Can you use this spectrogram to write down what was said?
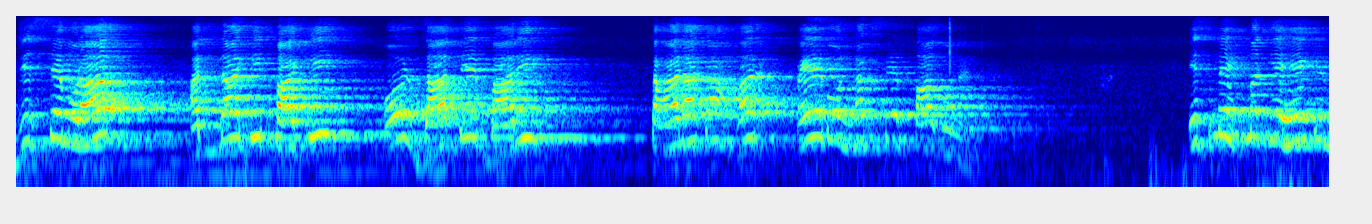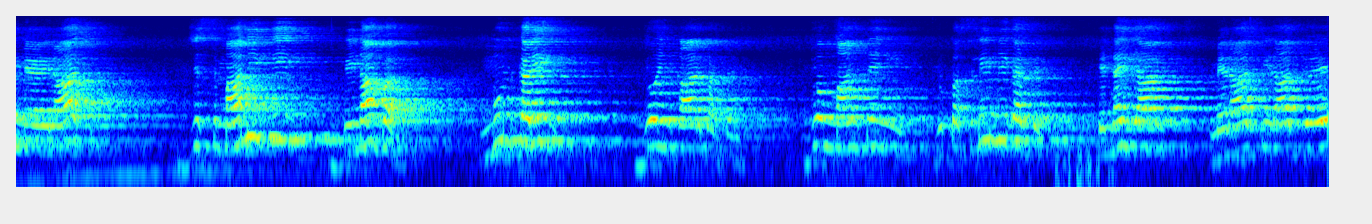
जिससे मुराद अल्लाह की पाकी और जाते बारी ताला का हर ऐब और नफ्स से पाक होना है। इसमें हिकमत यह है कि मेराज जिस्मानी की बिना पर मुनकरी जो इनकार करते हैं, जो मानते नहीं, जो तस्लीम नहीं करते, कि नहीं यार, मेराज की रात जो है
